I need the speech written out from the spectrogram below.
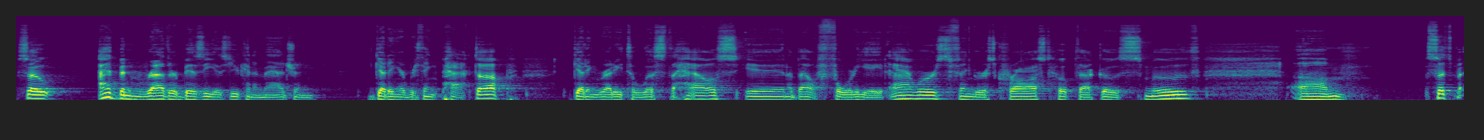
So I've been rather busy, as you can imagine, getting everything packed up, getting ready to list the house in about 48 hours. Fingers crossed. Hope that goes smooth. Um, so it's been,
